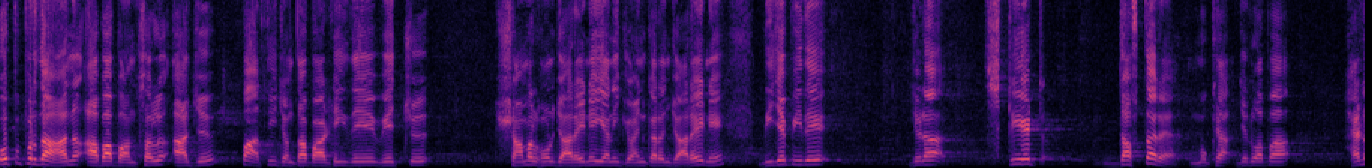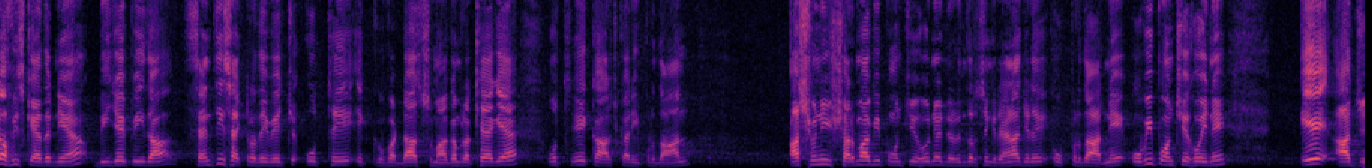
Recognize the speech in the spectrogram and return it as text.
ਉਪ ਪ੍ਰਧਾਨ ਆਬਾ ਬਾਂਸਲ ਅੱਜ ਭਾਰਤੀ ਜਨਤਾ ਪਾਰਟੀ ਦੇ ਵਿੱਚ ਸ਼ਾਮਲ ਹੋਣ ਜਾ ਰਹੇ ਨੇ, ਯਾਨੀ ਜੁਆਇਨ ਕਰਨ ਜਾ ਰਹੇ ਨੇ। ਬੀਜੇਪੀ ਦੇ ਜਿਹੜਾ ਸਟੇਟ ਦਫ਼ਤਰ ਹੈ, ਮੁਖਿਆ, ਜਿਹਨੂੰ ਆਪਾਂ ਹੈੱਡ ਆਫਿਸ ਕਹਿ ਦਿੰਦੇ ਆ ਬੀਜੇਪੀ ਦਾ 37 ਸੈਕਟਰ ਦੇ ਵਿੱਚ ਉੱਥੇ ਇੱਕ ਵੱਡਾ ਸਮਾਗਮ ਰੱਖਿਆ ਗਿਆ ਉੱਥੇ ਕਾਰਜਕਾਰੀ ਪ੍ਰਧਾਨ ਅਸ਼ਵਨੀ ਸ਼ਰਮਾ ਵੀ ਪਹੁੰਚੇ ਹੋਏ ਨੇ, ਨਰਿੰਦਰ ਸਿੰਘ ਰਹਿਣਾ ਜਿਹੜੇ ਉਪ ਪ੍ਰਧਾਨ ਨੇ, ਉਹ ਵੀ ਪਹੁੰਚੇ ਹੋਏ ਨੇ। ਇਹ ਅੱਜ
